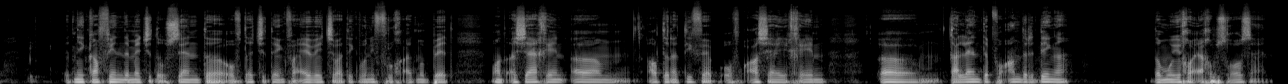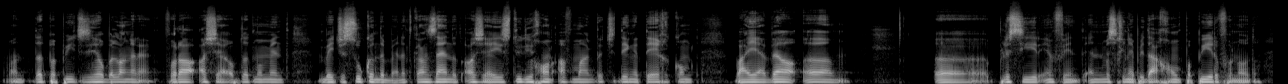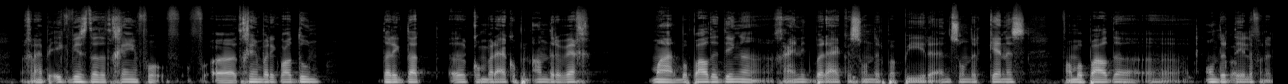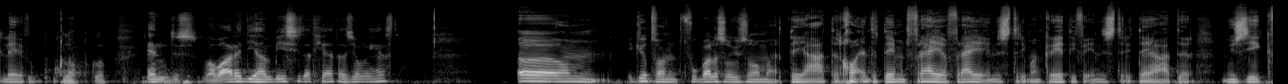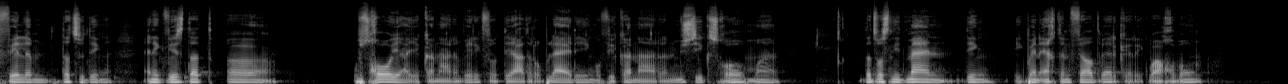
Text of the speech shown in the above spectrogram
het niet kan vinden met je docenten. Of dat je denkt van, hey, weet je wat, ik wil niet vroeg uit mijn bed. Want als jij geen ehm, alternatief hebt of als jij geen ehm, talent hebt voor andere dingen dan moet je gewoon echt op school zijn. Want dat papiertje is heel belangrijk. Vooral als jij op dat moment een beetje zoekende bent. Het kan zijn dat als jij je studie gewoon afmaakt, dat je dingen tegenkomt waar jij wel ehm, eh, plezier in vindt. En misschien heb je daar gewoon papieren voor nodig. Begrijp je? Ik wist dat hetgeen, voor, voor, eh, hetgeen wat ik wou doen, dat ik dat eh, kon bereiken op een andere weg. Maar bepaalde dingen ga je niet bereiken zonder papieren en zonder kennis van bepaalde eh, onderdelen van het leven. Klopt, klopt. En dus, wat waren die ambities dat jij had als jonge gast? Ehm, ik hield van voetballen sowieso, maar theater. Gewoon entertainment, vrije, vrije industrie, man. Creatieve industrie, theater, muziek, film, dat soort dingen. En ik wist dat eh, op school, ja, je kan naar een, weet ik veel, theateropleiding of je kan naar een muziekschool, maar dat was niet mijn ding. Ik ben echt een veldwerker. Ik wou gewoon,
